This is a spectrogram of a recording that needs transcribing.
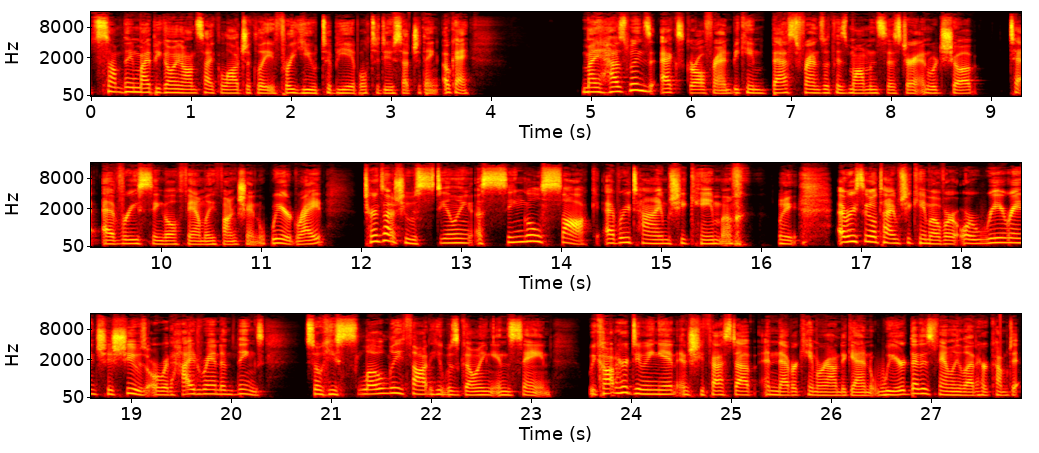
something might be going on psychologically for you to be able to do such a thing. Okay. My husband's ex girlfriend became best friends with his mom and sister and would show up to every single family function. Weird, right? Turns out she was stealing a single sock every time she came. Wait, every single time she came over or rearranged his shoes or would hide random things. So he slowly thought he was going insane. We caught her doing it and she fessed up and never came around again. Weird that his family let her come to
